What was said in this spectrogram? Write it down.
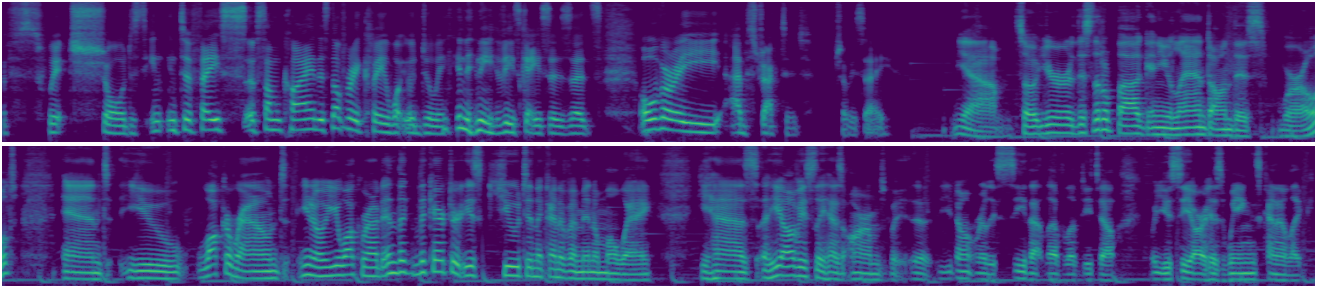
of switch or just in- interface of some kind. It's not very clear what you're doing in any of these cases. It's all very abstracted, shall we say. Yeah. So you're this little bug and you land on this world and you walk around, you know, you walk around and the, the character is cute in a kind of a minimal way. He has, he obviously has arms, but uh, you don't really see that level of detail. What you see are his wings kind of like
